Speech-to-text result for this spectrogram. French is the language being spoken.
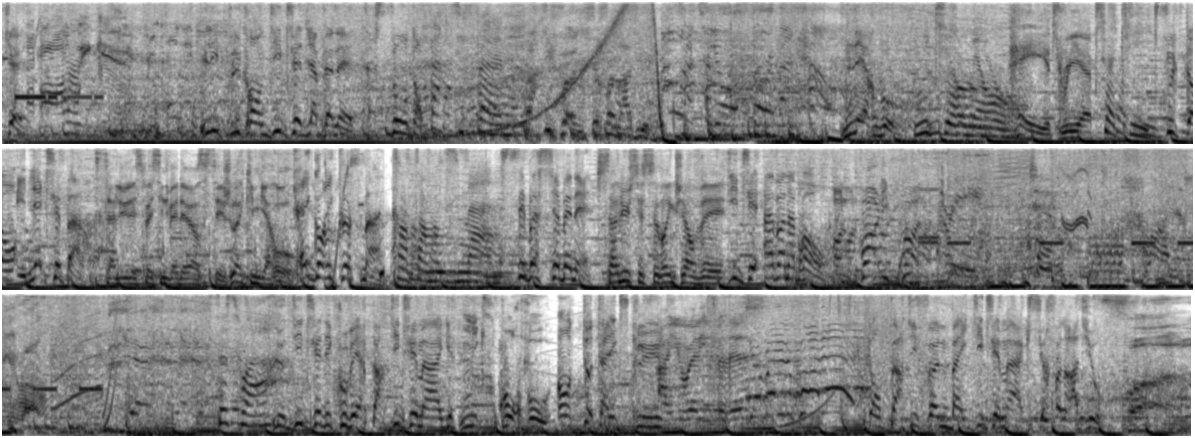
week-end. Les plus grands DJ de la planète sont dans Party Fun. Party Fun sur Fun Radio. Nervo, Nicky Romero. Hey, it's Rehab. Chucky. Sultan et Ned Shepard. Salut les Space Invaders, c'est Joachim Garraud. Grégory Klossman. Quentin Moziman. Sébastien Bennett. Salut, c'est Cédric Gervais. DJ Havana Brown. On Party Fun. Ce soir, Le DJ découvert par DJ Mag mix pour vous en total exclu. Are you ready for this? Dans Party Fun by DJ Mag sur Fun Radio.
